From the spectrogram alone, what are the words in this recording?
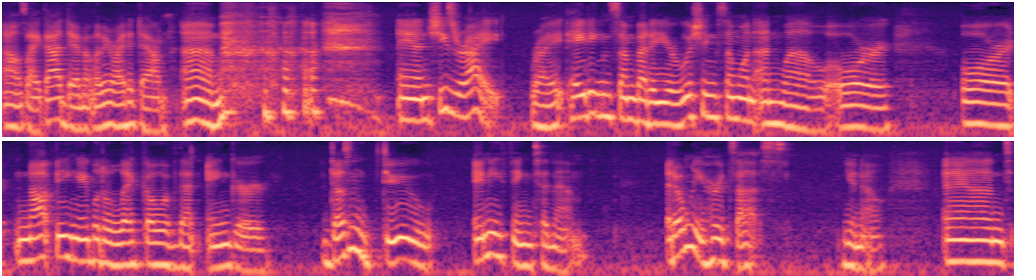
And I was like, God damn it, let me write it down. Um, and she's right, right? Hating somebody or wishing someone unwell or or not being able to let go of that anger doesn't do anything to them. It only hurts us, you know. And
